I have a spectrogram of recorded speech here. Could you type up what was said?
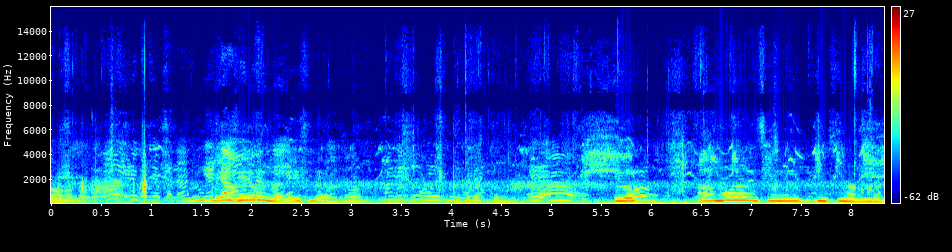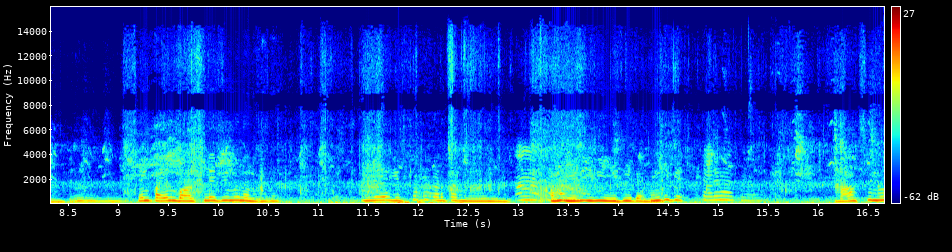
డౌన్ ఉండదు ప్లేస్ చేయలేదు వేసిన తర్వాత ఏ, ఆ, ఇగో ఆ మూల నుంచి ఈ మూలకి ఉంచున్నారు ఉండాలంటే నేను పైన బాక్స్ లేపిమన్నాను కదా ఇగో ఇప్పుడు కడతారు నేను. ఆ, ఆహా, ఇది ఇవి ఇది కదా ఇంటికి తర్వాత బాక్సులు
